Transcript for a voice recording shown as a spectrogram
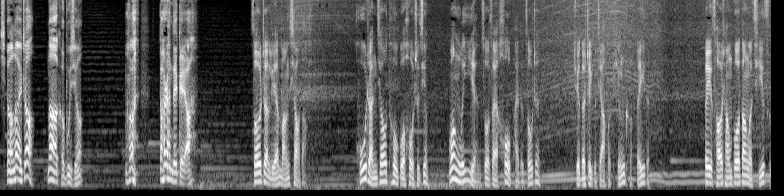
想赖账，那可不行。”“啊，当然得给啊！”邹震连忙笑道。胡展娇透过后视镜望了一眼坐在后排的邹震，觉得这个家伙挺可悲的。被曹长波当了棋子，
